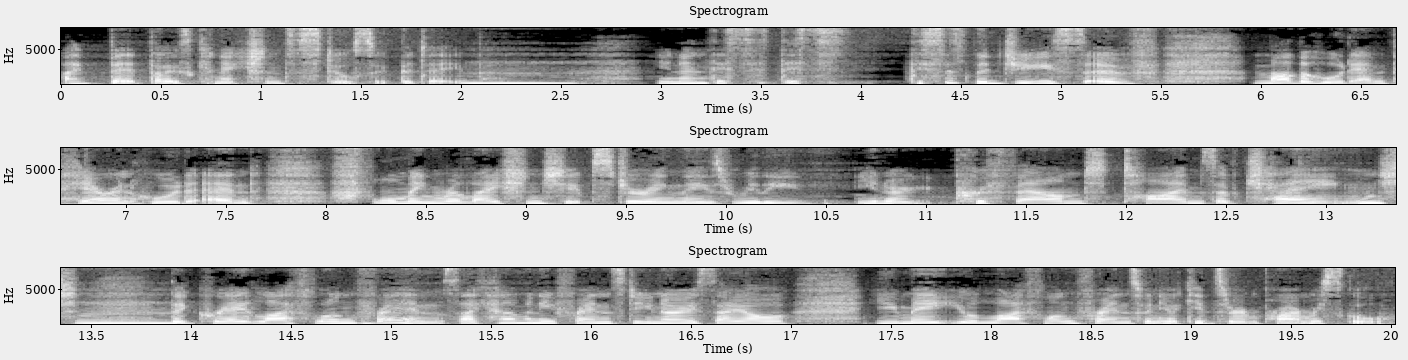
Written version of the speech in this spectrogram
I bet those connections are still super deep. Mm. You know, this is this is this is the juice of motherhood and parenthood and forming relationships during these really, you know, profound times of change mm. that create lifelong friends. Like, how many friends do you know say, oh, you meet your lifelong friends when your kids are in primary school?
